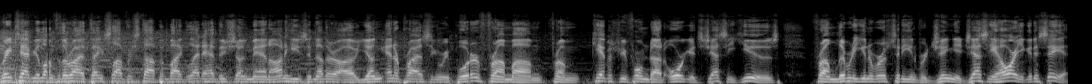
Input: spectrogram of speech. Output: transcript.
Great to have you along for the ride. Thanks a lot for stopping by. Glad to have this young man on. He's another uh, young enterprising reporter from um, from campusreform.org. It's Jesse Hughes from Liberty University in Virginia. Jesse, how are you? Good to see you.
